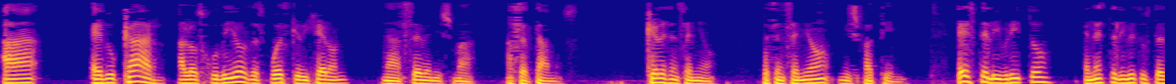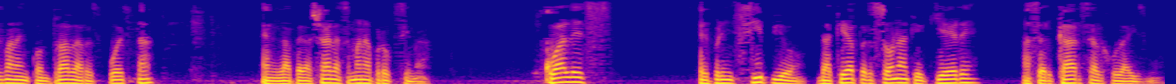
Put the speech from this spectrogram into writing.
a educar a los judíos después que dijeron, Naase Benishma, aceptamos. ¿Qué les enseñó? Les enseñó Mishpatim. Este librito, en este librito ustedes van a encontrar la respuesta en la perashá de la semana próxima, cuál es el principio de aquella persona que quiere acercarse al judaísmo.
